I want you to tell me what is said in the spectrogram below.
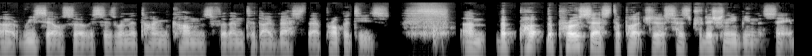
uh, resale services when the time comes for them to divest their properties. Um, the, the process to purchase has traditionally been the same.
